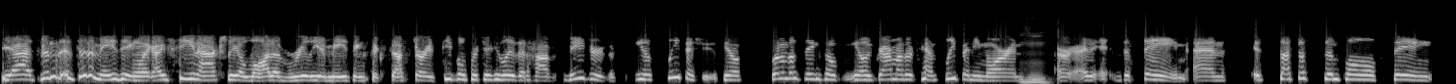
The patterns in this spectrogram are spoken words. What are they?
Yeah, it's been it's been amazing. Like I've seen actually a lot of really amazing success stories. People particularly that have major, you know, sleep issues. You know, one of those things. So you know, grandmother can't sleep anymore, and mm-hmm. or and the same. And it's such a simple thing.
